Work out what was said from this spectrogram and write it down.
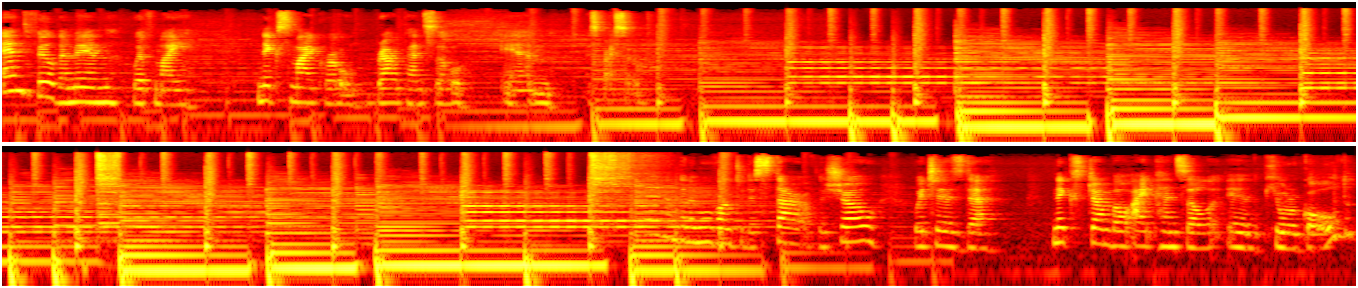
And fill them in with my NYX Micro Brow Pencil and espresso. I'm gonna move on to the star of the show, which is the NYX Jumbo Eye Pencil in Pure Gold.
